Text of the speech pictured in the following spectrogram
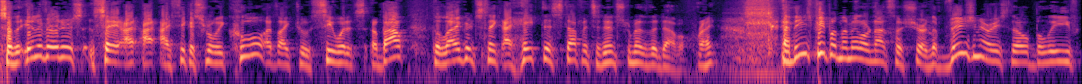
So the innovators say, I, I, I think it's really cool. I'd like to see what it's about. The laggards think, I hate this stuff. It's an instrument of the devil, right? And these people in the middle are not so sure. The visionaries, though, believe believe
